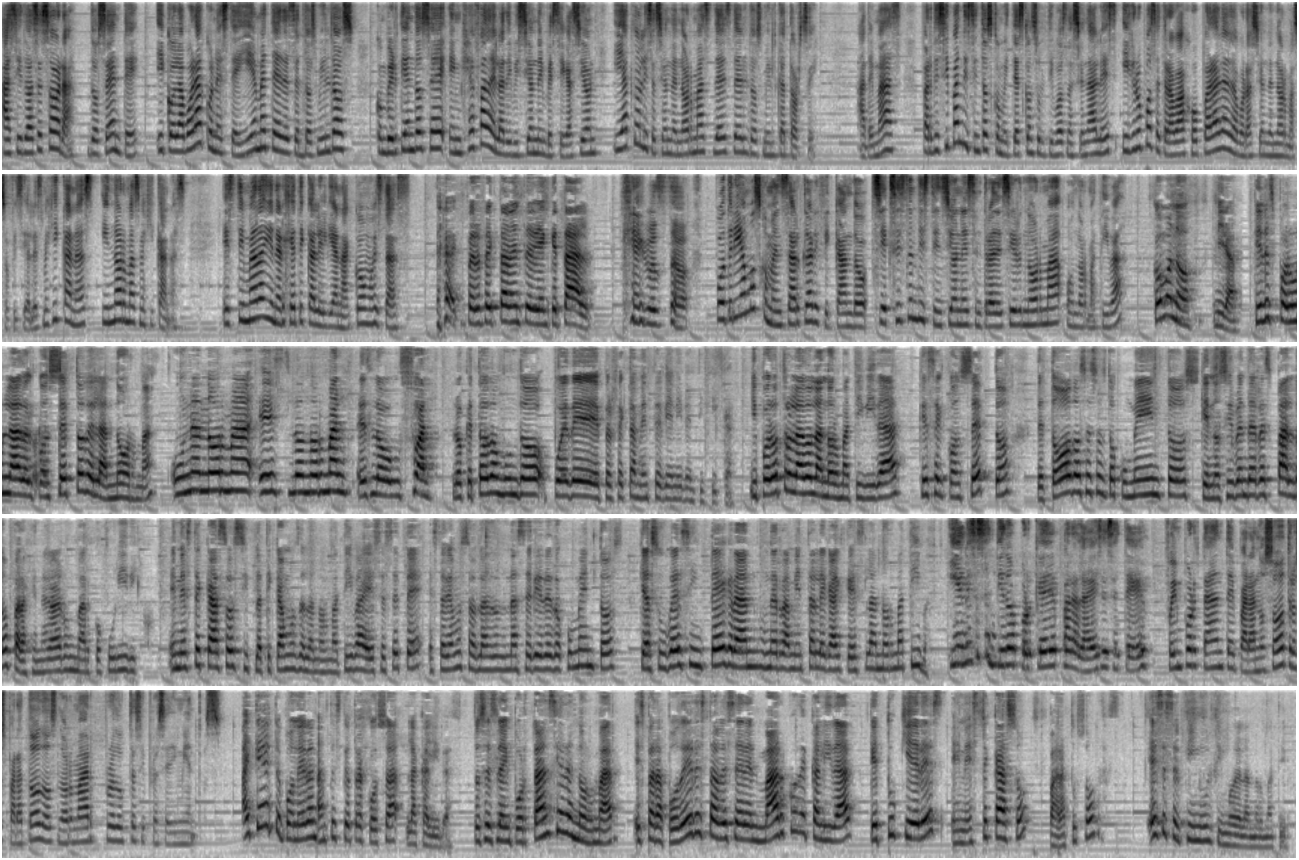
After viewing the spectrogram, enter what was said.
Ha sido asesora, docente y colabora con este IMT desde el 2002, convirtiéndose en jefa de la División de Investigación y Actualización de Normas desde el 2014. Además, participa en distintos comités consultivos nacionales y grupos de trabajo para la elaboración de normas oficiales mexicanas y normas mexicanas. Estimada y energética Liliana, ¿cómo estás? Perfectamente bien, ¿qué tal? Qué gusto. ¿Podríamos comenzar clarificando si existen distinciones entre decir norma o normativa? ¿Cómo no? Mira, tienes por un lado el concepto de la norma. Una norma es lo normal, es lo usual, lo que todo mundo puede perfectamente bien identificar. Y por otro lado, la normatividad, que es el concepto de todos esos documentos que nos sirven de respaldo para generar un marco jurídico. En este caso, si platicamos de la normativa SCT, estaríamos hablando de una serie de documentos que a su vez integran una herramienta legal que es la normativa. Y en ese sentido, ¿por qué para la SCT fue importante para nosotros, para todos, normar productos y procedimientos? Hay que poner antes que otra cosa la calidad. Entonces, la importancia de normar es para poder establecer el marco de calidad que tú quieres, en este caso, para tus obras. Ese es el fin último de la normativa.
